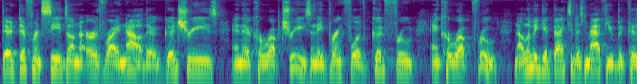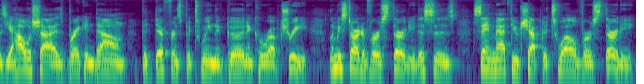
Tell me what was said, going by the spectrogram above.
there are different seeds on the earth right now. There are good trees and there are corrupt trees, and they bring forth good fruit and corrupt fruit. Now, let me get back to this Matthew because Yahushua is breaking down the difference between the good and corrupt tree. Let me start at verse 30. This is St. Matthew chapter 12, verse 30.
